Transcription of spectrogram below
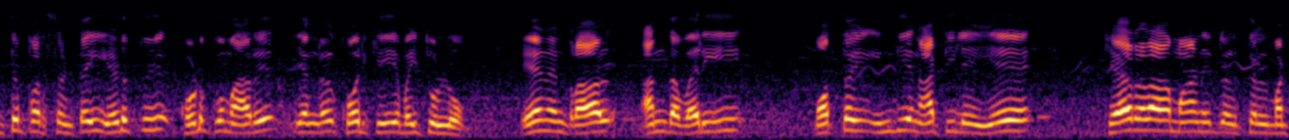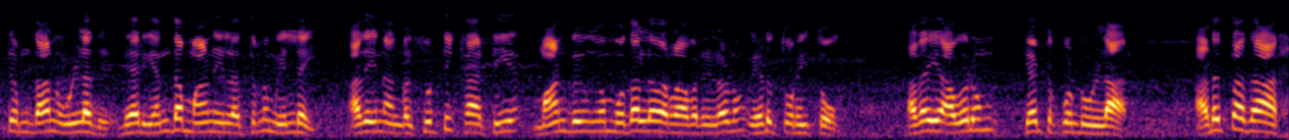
எட்டு பர்சன்ட்டை எடுத்து கொடுக்குமாறு எங்கள் கோரிக்கையை வைத்துள்ளோம். ஏனென்றால் அந்த வரி மொத்த இந்திய நாட்டிலேயே கேரளா மாநிலத்தில் மட்டும்தான் உள்ளது. வேறு எந்த மாநிலத்திலும் இல்லை. அதை நாங்கள் சுட்டிக்காட்டி மாண்புமிகு முதல்வர் அவர்களிடம் எடுத்துரைத்தோம். அதை அவரும் கேட்டுக்கொண்டுள்ளார். அடுத்ததாக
